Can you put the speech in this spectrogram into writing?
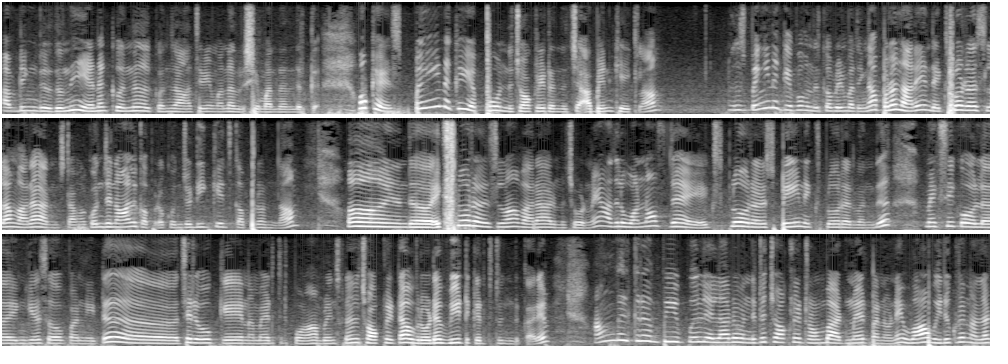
அப்படிங்கிறது வந்து எனக்கு வந்து கொஞ்சம் ஆச்சரியமான விஷயமா தான் இருந்திருக்கு. ஓகே ஸ்பெயினுக்கு எப்போ இந்த சாக்லேட் வந்துச்சு அப்படின்னு கேட்கலாம். ஸ்பெயினுக்கு எப்போ வந்திருக்கு அப்படின்னு பார்த்தீங்கன்னா அப்போலாம் நிறைய இந்த எக்ஸ்ப்ளோரர்ஸ்லாம் வர ஆரம்பிச்சிட்டாங்க. கொஞ்சம் நாளுக்கு அப்புறம் கொஞ்சம் டீகேட்ஸ்க்கு அப்புறம் தான். இந்த எக்ஸ்ப்ளோரர்ஸ்லாம் வர ஆரம்பித்த உடனே அதில் one of the explorer Spain explorer வந்து மெக்சிகோவில் எங்கேயோ சர்வ் பண்ணிவிட்டு சரி ஓகே நம்ம எடுத்துகிட்டு போகலாம் அப்படின்னு சொல்லி சாக்லேட்டாக அவரோட வீட்டுக்கு எடுத்துகிட்டு இருந்திருக்காரு அங்கே இருக்கிற பீப்புள் எல்லோரும் வந்துட்டு சாக்லேட் ரொம்ப அட்மையர் பண்ணோடனே வா இது கூட நல்லா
